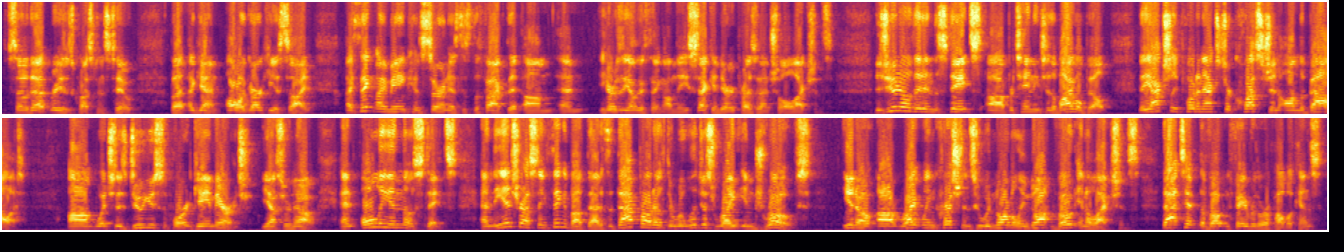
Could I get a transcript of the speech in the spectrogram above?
So that raises questions too. But again, oligarchy aside, I think my main concern is, is the fact that, um, and here's the other thing on the secondary presidential elections. Did you know that in the states uh, pertaining to the Bible Belt, they actually put an extra question on the ballot um, which is do you support gay marriage? Yes or no? And only in those states. And the interesting thing about that is that that brought out the religious right in droves. You know, uh, right wing Christians who would normally not vote in elections. That tipped the vote in favor of the Republicans.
